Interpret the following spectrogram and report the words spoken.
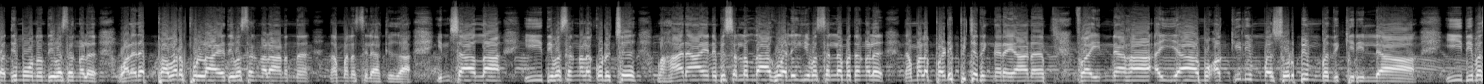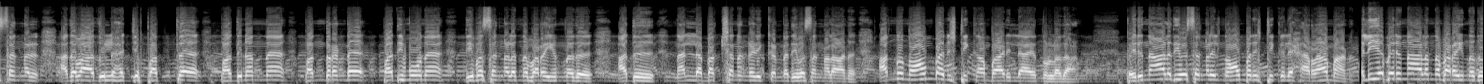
പതിമൂന്നും ദിവസങ്ങൾ വളരെ പവർഫുള്ളായ ദിവസങ്ങളാണെന്ന് നാം മനസ്സിലാക്കുക. ഇൻഷാല്ല ഈ ദിവസങ്ങളെ കുറിച്ച് മഹാനായ നബി സല്ലല്ലാഹു അലൈഹി വസല്ലമ തങ്ങൾ നമ്മളെ പഠിപ്പിച്ചത് ഇങ്ങനെയാണ്. ഈ ദിവസങ്ങൾ അഥവാ ദുൽഹജ്ജ് പത്ത് പതിനൊന്ന് പന്ത്രണ്ട് പതിമൂന്ന് ദിവസങ്ങൾ എന്ന് പറയുന്നത് അത് നല്ല ഭക്ഷണം കഴിക്കേണ്ട ദിവസങ്ങളാണ്. അന്ന് നോമ്പ് അനുഷ്ഠിക്കാൻ പാടില്ല എന്നുള്ളതാണ്. പെരുന്നാൾ ദിവസങ്ങളിൽ നോമ്പ് അനുഷ്ഠിക്കൽ ഹറാമാണ്. വലിയ പെരുന്നാൾ എന്ന് പറയുന്നത്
